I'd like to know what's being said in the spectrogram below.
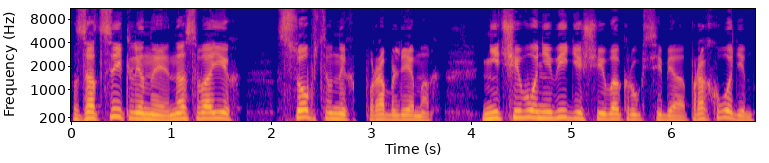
зацикленные на своих собственных проблемах, ничего не видящие вокруг себя, проходим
